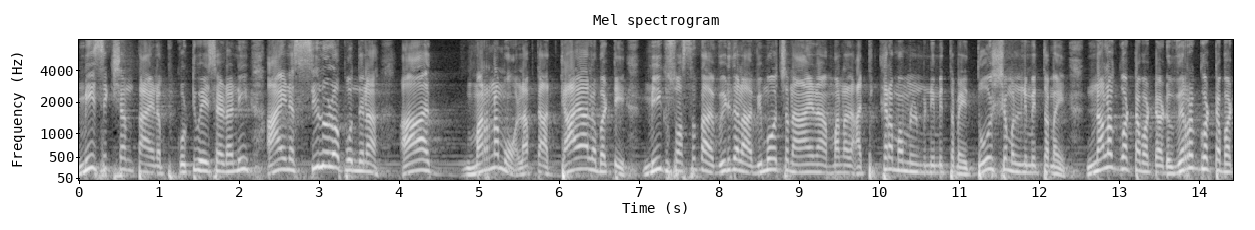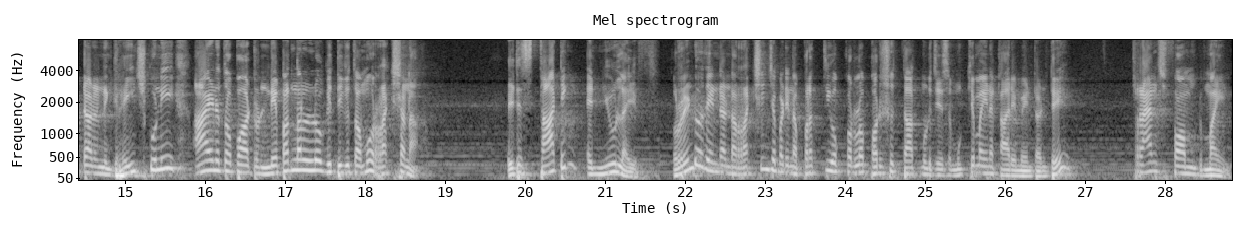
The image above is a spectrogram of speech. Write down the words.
మీ శిక్ష అంతా ఆయన కొట్టివేశాడని ఆయన శిలులో పొందిన ఆ మరణము లేకపోతే ఆ గాయాలను బట్టి మీకు స్వస్థత విడుదల విమోచన ఆయన మన అతిక్రమముల నిమిత్తమై దోషముల నిమిత్తమై నలగొట్టబడ్డాడు విరగొట్టబడ్డాడని గ్రహించుకుని ఆయనతో పాటు నిబంధనలోకి దిగుతాము రక్షణ. It is starting a new life రెండోది ఏంటంటే రక్షించబడిన ప్రతి ఒక్కరిలో పరిశుద్ధాత్ముడు చేసే ముఖ్యమైన కార్యం ఏంటంటే ట్రాన్స్ఫార్మ్డ్ మైండ్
